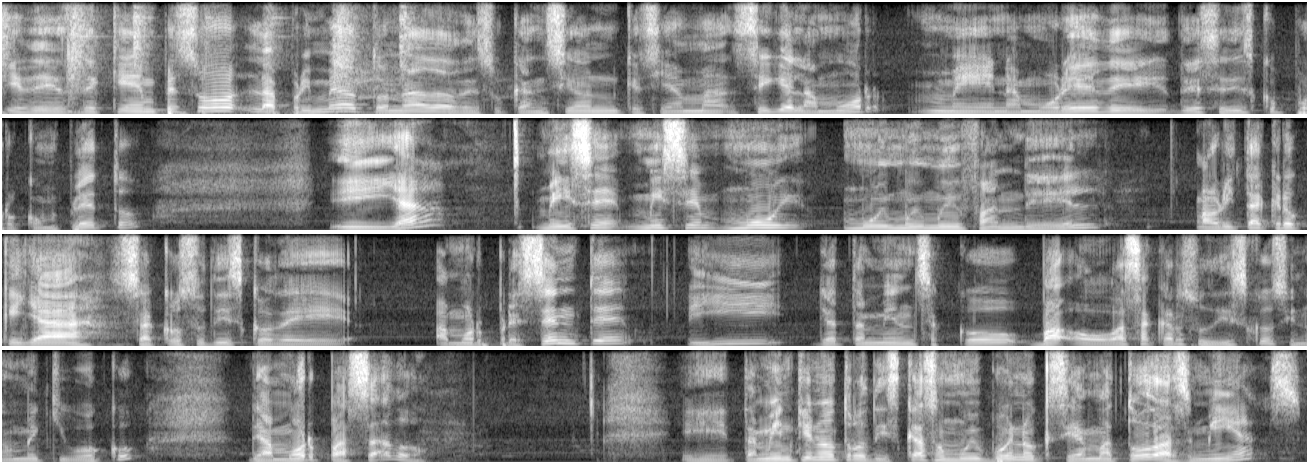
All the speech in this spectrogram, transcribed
y desde que empezó la primera tonada de su canción que se llama Sigue el amor, me enamoré de, de ese disco por completo. Y ya, me hice, me muy, muy, muy, muy fan de él. Ahorita creo que ya sacó su disco de Amor Presente y ya también sacó, o va a sacar su disco, si no me equivoco, de Amor Pasado. Eh, también tiene otro discazo muy bueno que se llama Todas Mías,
